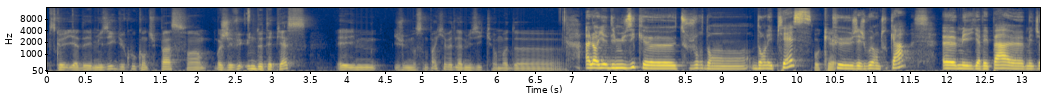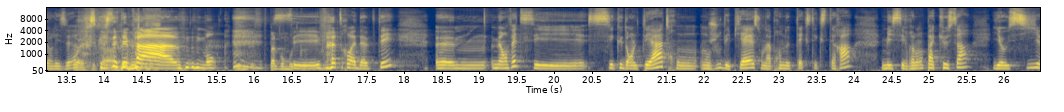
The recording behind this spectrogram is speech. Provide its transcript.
parce qu'il y a des musiques du coup quand tu passes. Moi j'ai vu une de tes pièces et je me sens pas qu'il y avait de la musique en mode. euh, Alors, il y a des musiques euh, toujours dans, dans les pièces, que j'ai jouées en tout cas, Euh, mais il n'y avait pas Major Lazer, Ouais, parce que c'était pas. bon, C'était pas le bon c'est pas trop adapté. Mais en fait, c'est c'est que dans le théâtre, on, on joue des pièces, on apprend notre texte, etc. Mais c'est vraiment pas que ça. Il y a aussi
